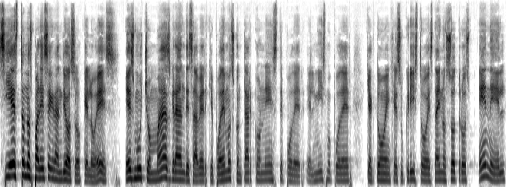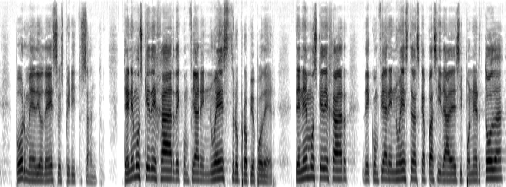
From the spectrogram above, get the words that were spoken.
Si esto nos parece grandioso, que lo es, es mucho más grande saber que podemos contar con este poder, el mismo poder que actuó en Jesucristo, está en nosotros, en Él, por medio de su Espíritu Santo. Tenemos que dejar de confiar en nuestro propio poder. Tenemos que dejar de confiar en nuestras capacidades y poner toda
